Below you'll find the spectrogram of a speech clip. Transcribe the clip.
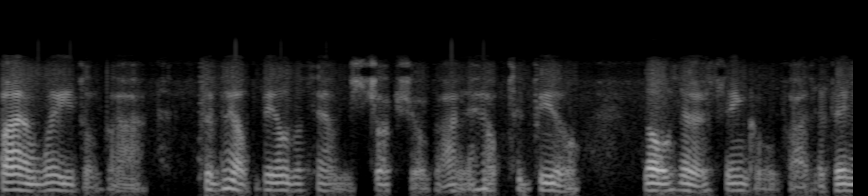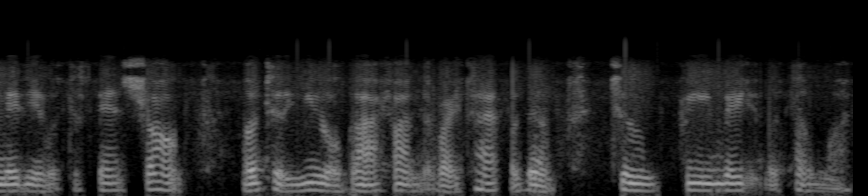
find ways, oh God, to help build a family structure, oh God, and help to build those that are single, oh God, that they may be able to stand strong until you, oh God, find the right time for them to be mated with someone.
